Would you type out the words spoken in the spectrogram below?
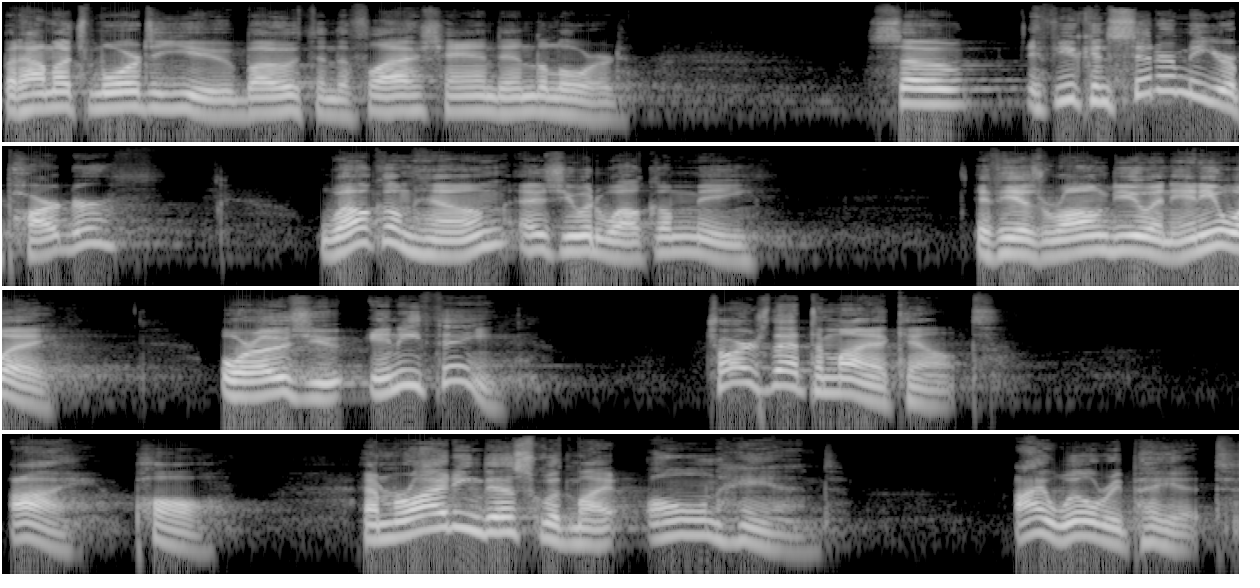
but how much more to you, both in the flesh and in the Lord. So, if you consider me your partner, welcome him as you would welcome me. If he has wronged you in any way or owes you anything, Charge that to my account. I, Paul, am writing this with my own hand. I will repay it.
